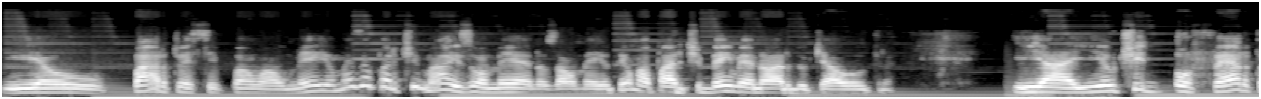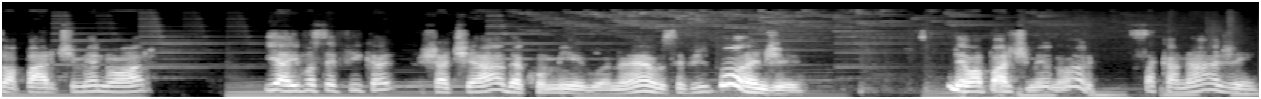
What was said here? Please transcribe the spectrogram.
e eu parto esse pão ao meio, mas eu parti mais ou menos ao meio. Tem uma parte bem menor do que a outra. E aí eu te oferto a parte menor e aí você fica chateada comigo, né? Você fica, pô, onde? Deu a parte menor, sacanagem.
